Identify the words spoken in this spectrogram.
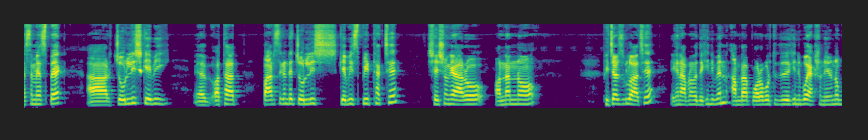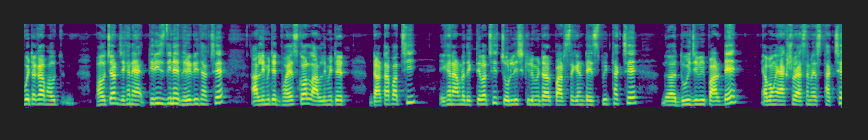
এস এম এস প্যাক আর চল্লিশ কেবি অর্থাৎ পার সেকেন্ডে চল্লিশ কেবি স্পিড থাকছে। সেই সঙ্গে আরও অন্যান্য ফিচার্সগুলো আছে, এখানে আপনারা দেখে নেবেন। আমরা পরবর্তীতে দেখে নেব একশো নিরানব্বই টাকা ভাউচার যেখানে তিরিশ দিনের ভ্যালিডিটি থাকছে। Unlimited voice call unlimited data পাচ্ছি। এখানে আমরা দেখতে পাচ্ছি চল্লিশ কিলোমিটার পার সেকেন্ডে স্পিড থাকছে দুই জিবি পার ডে এবং একশো এস থাকছে।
